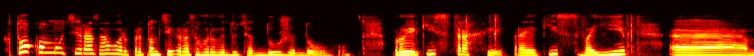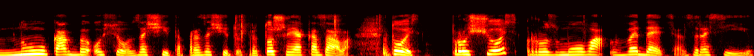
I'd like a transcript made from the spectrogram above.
Хто кому ці розговори? Притом ці розговори ведуться дуже довго. Про якісь страхи, про якісь свої, е, ну, как би ось, защита, про защиту, про те, що я казала. Тобто, про щось розмова ведеться з Росією,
